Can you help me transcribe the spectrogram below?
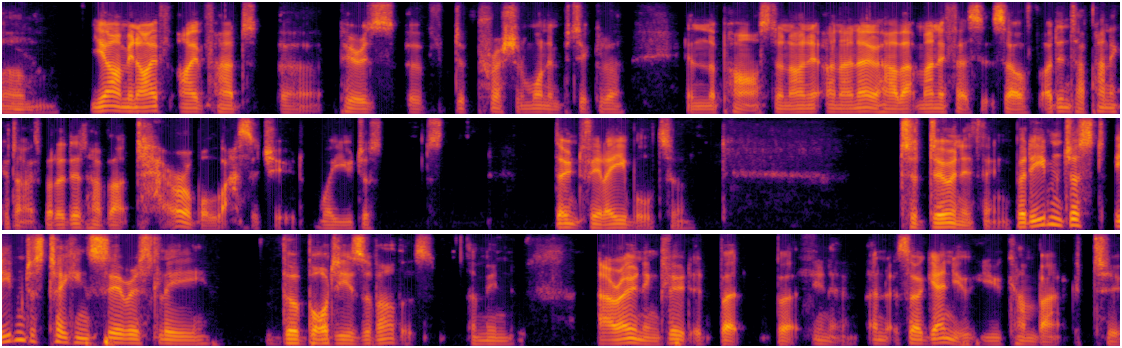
Yeah. Um, yeah, I mean, I've I've had uh, periods of depression, one in particular, in the past, and I and I know how that manifests itself. I didn't have panic attacks, but I did have that terrible lassitude where you just don't feel able to to do anything. But even just even just taking seriously the bodies of others. I mean, our own included. But but you know, and so again, you you come back to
